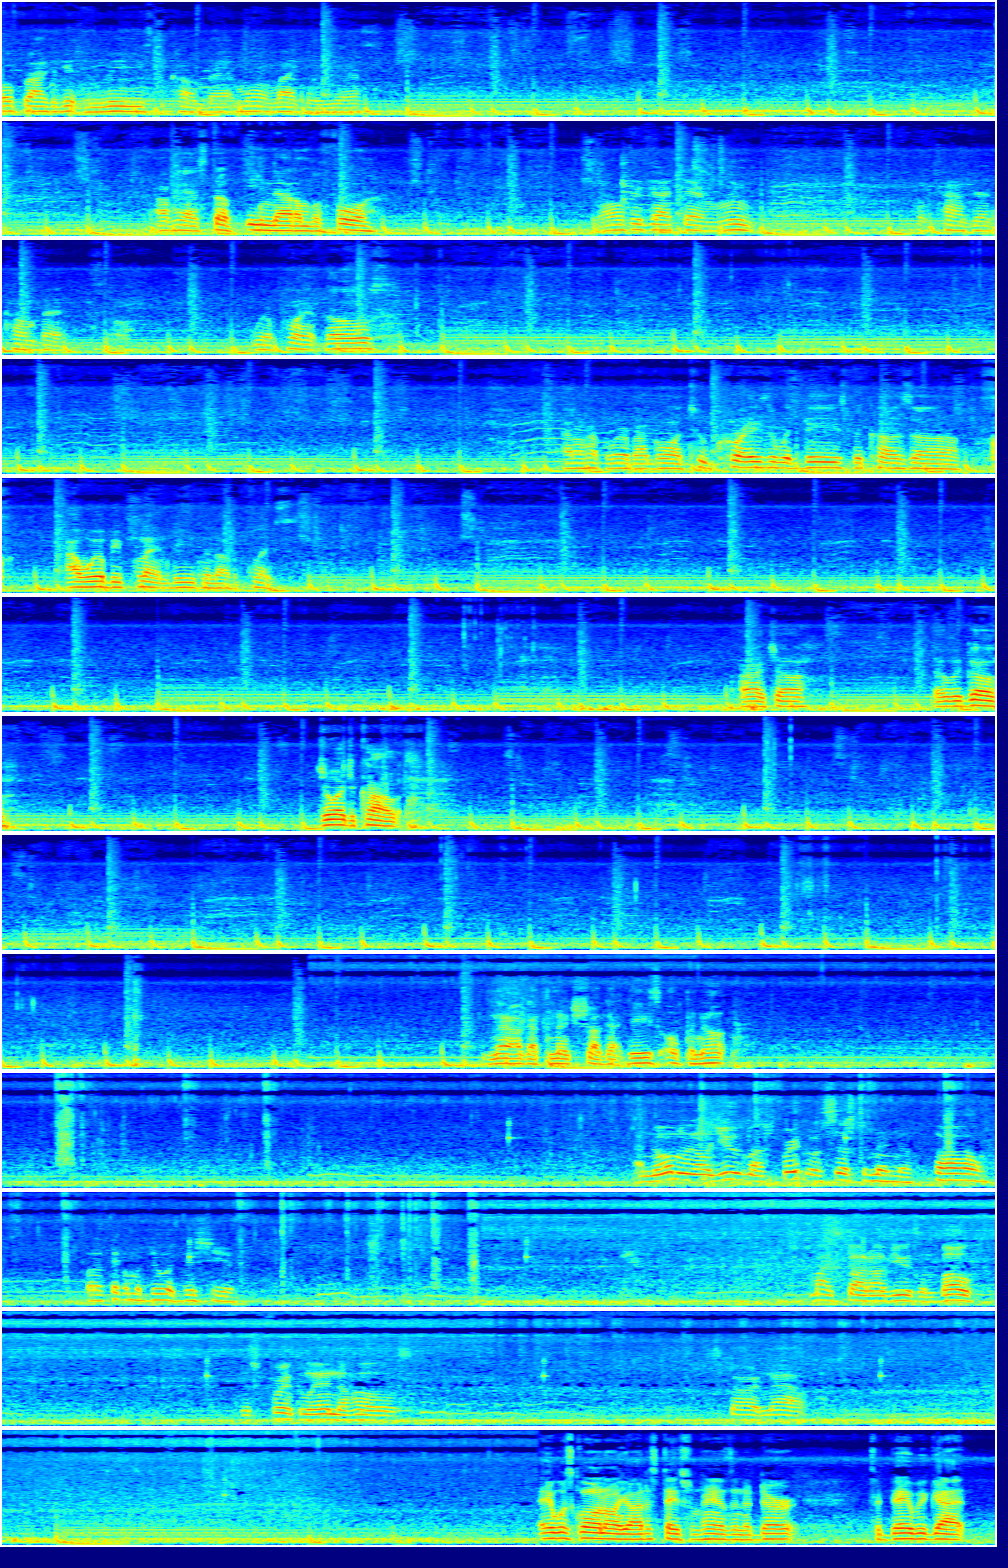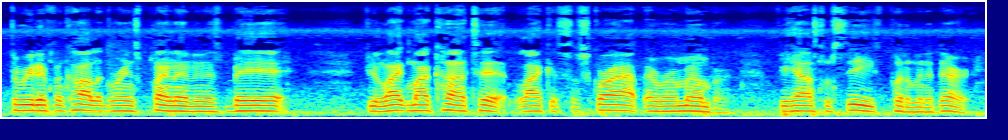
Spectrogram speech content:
Hopefully I can get the leaves to come back. More likely, yes. I've had stuff eating at them before. As long as they got that root, sometimes they'll come back. So we'll plant those. I don't have to worry about going too crazy with these because uh, I will be planting these in other places. All right, y'all. There we go. Georgia collard. Now I got to make sure I got these open up. I normally don't use my sprinkler system in the fall, but I think I'm gonna do it this year. Might start off using both, the sprinkler and the hose. Starting out. Hey, what's going on, y'all? This Stacey from Hands in the Dirt. Today we got three different collard greens planted in this bed. If you like my content, like and subscribe. And remember, if you have some seeds, put them in the dirt.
